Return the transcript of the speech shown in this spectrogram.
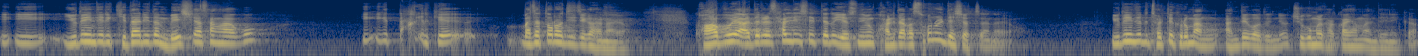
이, 이 유대인들이 기다리던 메시아 상하고 이 게 딱 이렇게 맞아 떨어지지가 않아요. 과부의 아들을 살리실 때도 예수님은 관에다가 손을 대셨잖아요. 유대인들은 절대 그러면 안, 안 되거든요. 죽음을 가까이 하면 안 되니까.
